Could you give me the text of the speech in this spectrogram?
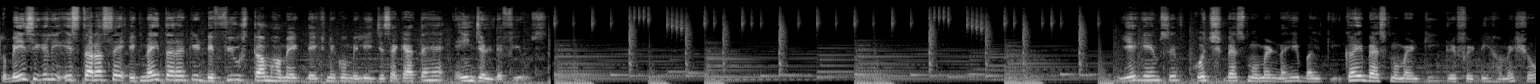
तो बेसिकली इस तरह से एक नई तरह की डिफ्यूज टर्म हमें देखने को मिली जिसे कहते हैं एंजल डिफ्यूज़ ये गेम सिर्फ़ कुछ बेस्ट मोमेंट नहीं, बल्कि कई बेस्ट मोमेंट की ग्रिफिटी हमें शो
